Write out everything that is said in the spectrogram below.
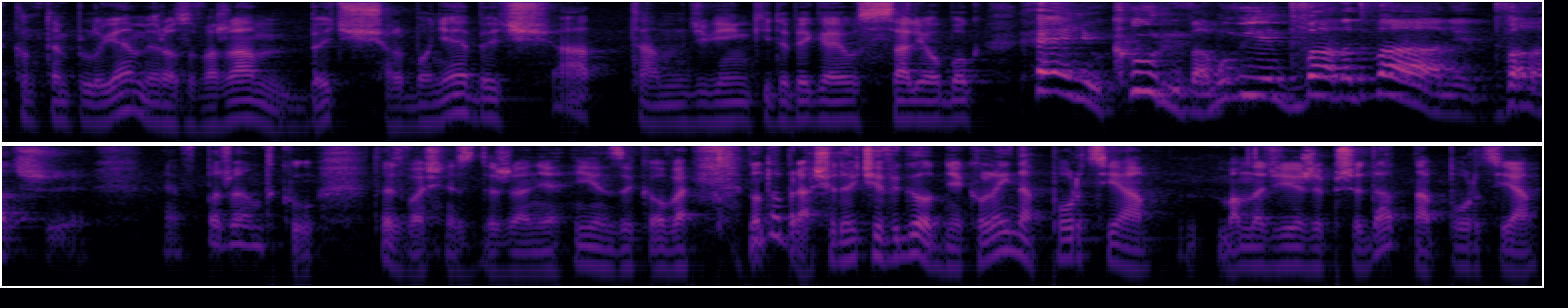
e, kontemplujemy, rozważamy, być albo nie być, a tam dźwięki dobiegają z sali obok. Heniu, kurwa, mówiłem dwa na dwa, nie dwa na trzy. W porządku. To jest właśnie zderzenie językowe. No dobra, siadajcie wygodnie. Kolejna porcja, mam nadzieję, że przydatna porcja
